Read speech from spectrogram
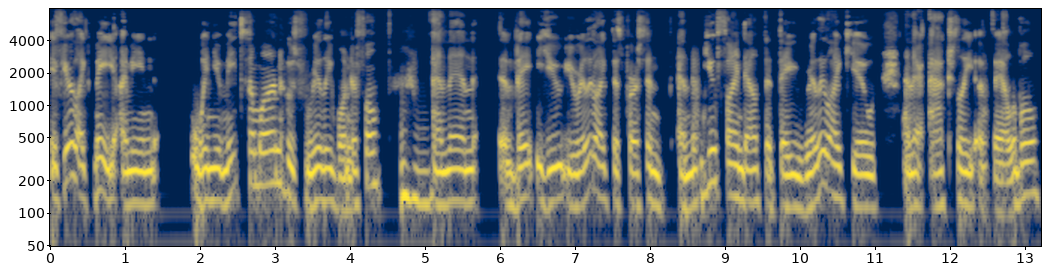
if you're like me, I mean, when you meet someone who's really wonderful Mhm. and then they you you really like this person and then you find out that they really like you and they're actually available,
